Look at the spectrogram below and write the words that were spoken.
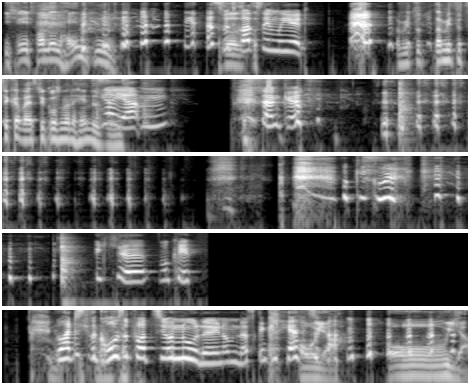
Ich rede von den Händen, Ja, es Also, wird das- trotzdem weird. damit du, damit du circa weißt, wie groß meine Hände Ja, sind. ja, mm. Danke. Okay, cool. Ich, äh, okay. Du hattest eine große Portion Nudeln, um das geklärt Oh zu ja. haben. Oh ja.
